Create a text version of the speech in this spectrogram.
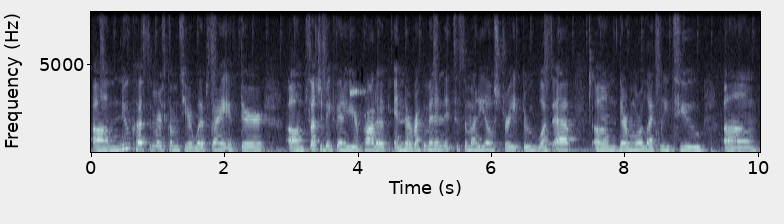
um, new customers coming to your website if they're um, such a big fan of your product and they're recommending it to somebody else straight through whatsapp um, they're more likely to um,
